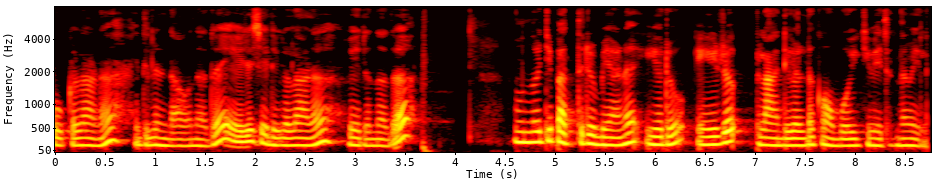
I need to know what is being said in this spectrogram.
പൂക്കളാണ് ഇതിലുണ്ടാവുന്നത്. ഏഴ് ചെടികളാണ് വരുന്നത്. മുന്നൂറ്റി പത്ത് രൂപയാണ് ഈ ഒരു ഏഴ് പ്ലാന്റുകളുടെ കോമ്പോയ്ക്ക് വരുന്ന വില.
